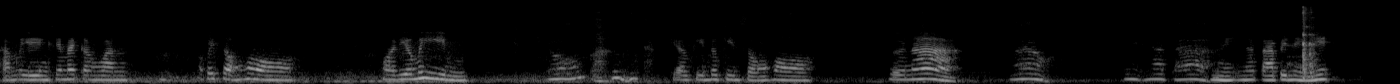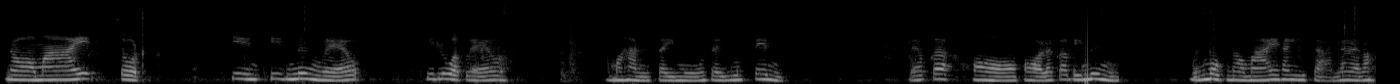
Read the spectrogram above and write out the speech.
ทำเองใช่ไหมกลางวัน เอาไปสองห่อห่อเดียวไม่อิ่มร้องกันแก้วกินต้องกินสองห่อเออหน้าว้าวนี่หน้าตา นี่หน้าตาเป็นอย่างนี้ หน่อไม้สดที่ที่นึ่งแล้ว ที่ลวกแล้ว เอามาหั่นใส่หมูใส่วุ้นเส้น แล้วก็ห่อห่อแล้วก็ไปนึ่ง เหมือนหมกหน่อไม้ทางอีสานนั่นแหละเนาะ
